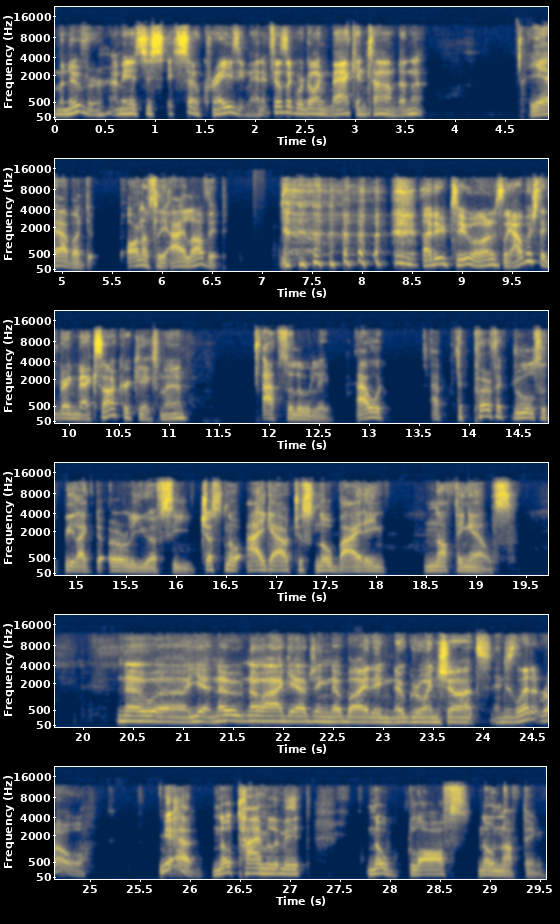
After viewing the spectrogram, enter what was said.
maneuver. I mean, it's just, it's so crazy, man. It feels like we're going back in time, doesn't it? Yeah, but honestly, I love it. it? I do too, honestly. I wish they'd bring back soccer kicks, man. Absolutely. I would. Uh, the perfect rules would be like the early UFC. Just no eye gouge, just no biting, nothing else. No, uh, yeah, no, no eye gouging, no biting, no groin shots, and just let it roll. Yeah, no time limit, no gloves, no nothing.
